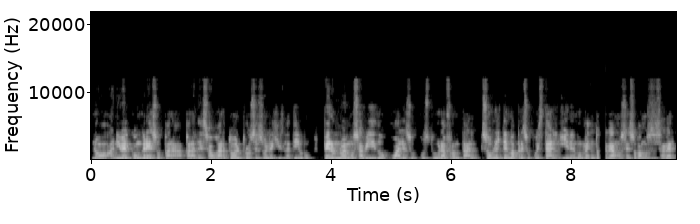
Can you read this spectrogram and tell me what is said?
¿no? A nivel Congreso para, para desahogar todo el proceso legislativo, pero no hemos sabido cuál es su postura frontal sobre el tema presupuestal y en el momento que veamos eso vamos a saber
